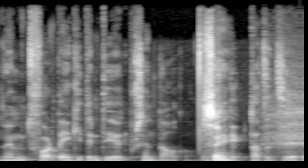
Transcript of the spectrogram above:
Não é muito forte, tem aqui 38% de álcool. Não Sim. sei o que é que tu estás a dizer.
